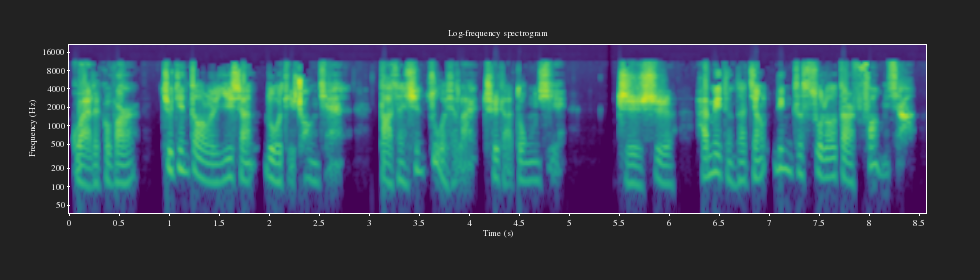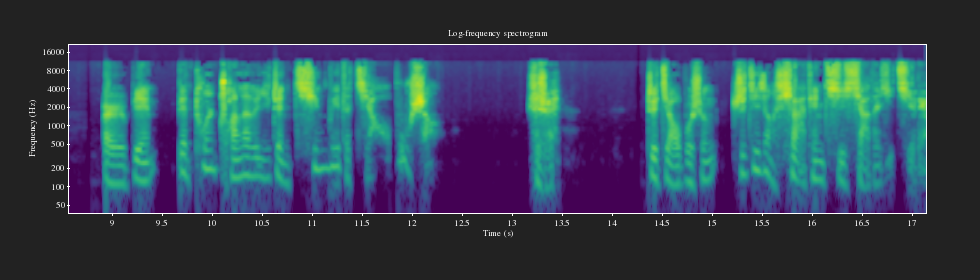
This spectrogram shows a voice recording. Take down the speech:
拐了个弯儿。就近到了一扇落地窗前，打算先坐下来吃点东西。只是还没等他将拎着塑料袋放下，耳边便突然传来了一阵轻微的脚步声。是谁？这脚步声直接让夏天奇吓得一激灵。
